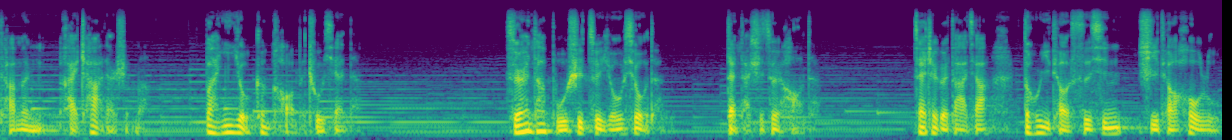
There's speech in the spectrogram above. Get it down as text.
他们还差点什么。万一有更好的出现呢？虽然他不是最优秀的，但他是最好的。在这个大家都一条私心、十条后路、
